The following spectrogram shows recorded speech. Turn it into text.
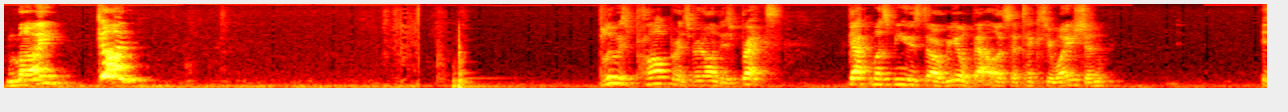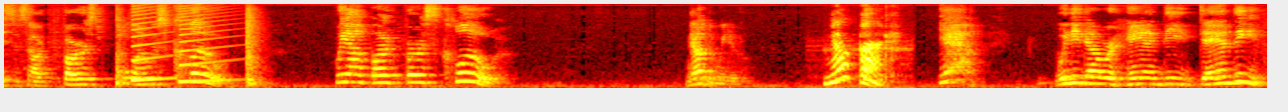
my god! Blue's proper is written on these bricks. That must mean it's our real balance attenuation. This is our first Blue's clue. We have our first clue. Now do we do? Notebook! Yeah, we need our handy dandy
